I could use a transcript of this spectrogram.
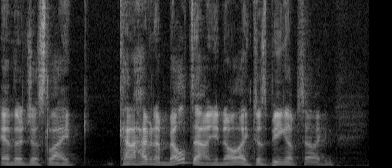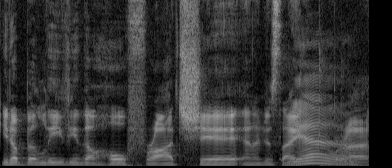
and they're just like kind of having a meltdown, you know, like just being upset, like you know, believing the whole fraud shit, and I'm just like, Yeah. bruh.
